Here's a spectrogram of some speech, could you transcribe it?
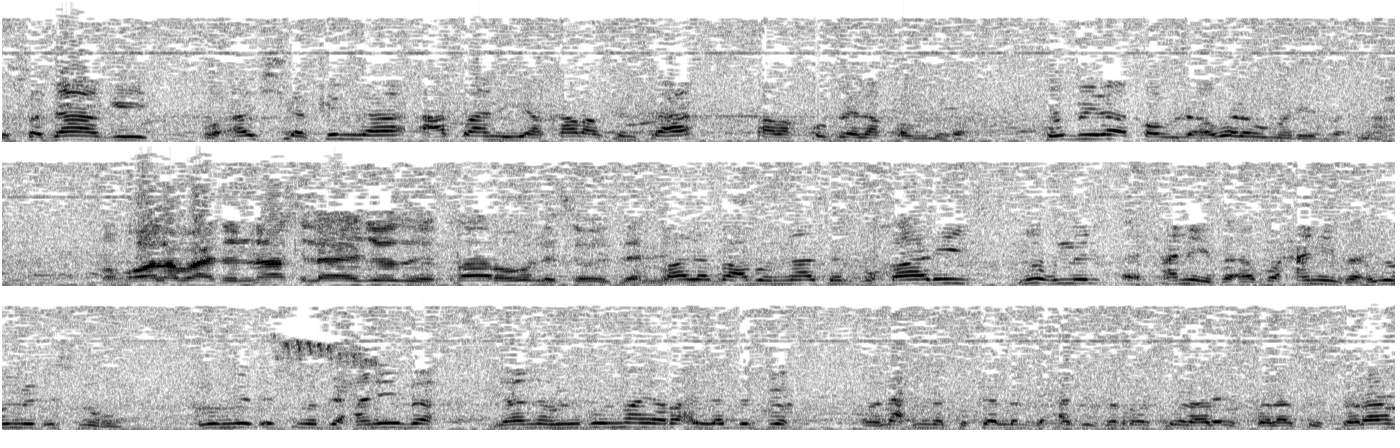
وصداقي وأشياء كلها أعطاني اياه خلاص انتهى. خلاص قبل قولها قبل قولها ولو مريضه نعم. وقال بعض الناس لا يجوز إقراره لسوء الظن قال بعض الناس البخاري يهمل حنيفة أبو حنيفة يهمل اسمه. يهمل اسمه بحنيفة لأنه يقول ما يرى إلا بالفقه. ونحن نتكلم بحديث الرسول عليه الصلاة والسلام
